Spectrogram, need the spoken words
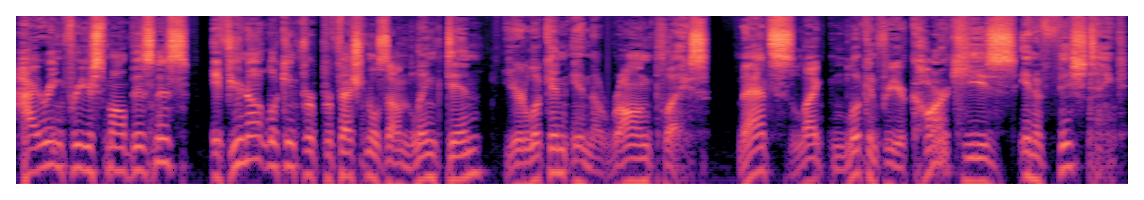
Hiring for your small business? If you're not looking for professionals on LinkedIn, you're looking in the wrong place. That's like looking for your car keys in a fish tank.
